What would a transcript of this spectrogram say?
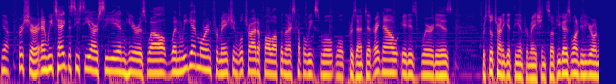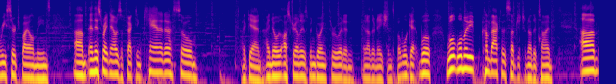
Yeah, for sure. And we tag the CCRC in here as well. When we get more information, we'll try to follow up in the next couple of weeks. We'll we'll present it. Right now, it is where it is. We're still trying to get the information. So if you guys want to do your own research, by all means. Um, and this right now is affecting Canada. So again, I know Australia has been going through it and, and other nations, but we'll get we'll we'll we'll maybe come back to the subject another time. Um,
